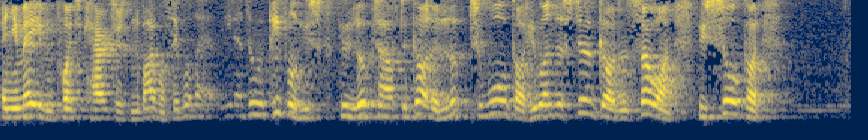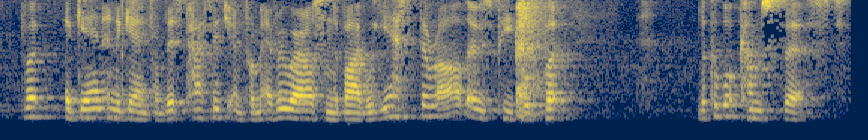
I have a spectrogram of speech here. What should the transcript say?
And you may even point to characters in the Bible and say, well, you know, there were people who, who looked after God, who looked toward God, who understood God, and so on, who sought God. But again and again, from this passage and from everywhere else in the Bible, yes, there are those people, but look at what comes first.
